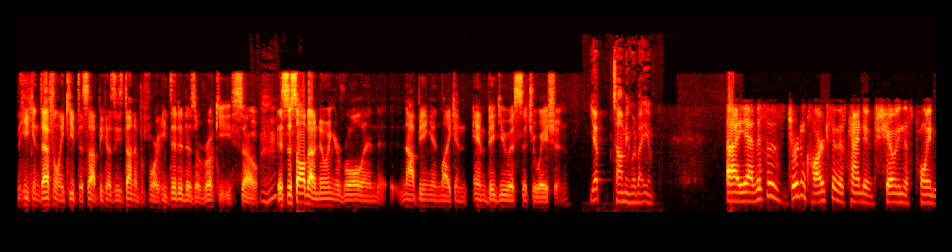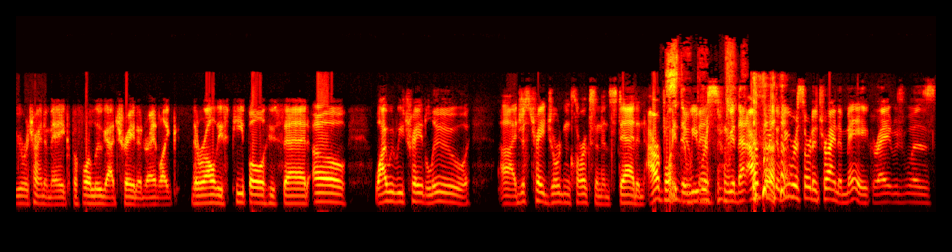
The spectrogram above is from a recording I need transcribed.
he can definitely keep this up because he's done it before. He did it as a rookie. So mm-hmm. it's just all about knowing your role and not being in like an ambiguous situation. Yep. Tommy, what about you? Uh, yeah, this is Jordan Clarkson is kind of showing this point we were trying to make before Lou got traded, right? Like there were all these people who said, "Oh, why would we trade Lou? Uh, just trade Jordan Clarkson instead." And our point Stupid. that we were that our point that we were sort of trying to make, right, which was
